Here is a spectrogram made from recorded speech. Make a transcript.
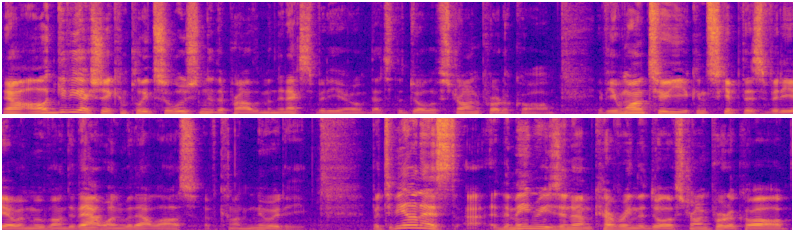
Now, I'll give you actually a complete solution to the problem in the next video. That's the Dolev-Strong protocol. If you want to, you can skip this video and move on to that one without loss of continuity. But to be honest, uh, the main reason I'm covering the Dolev-Strong protocol,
